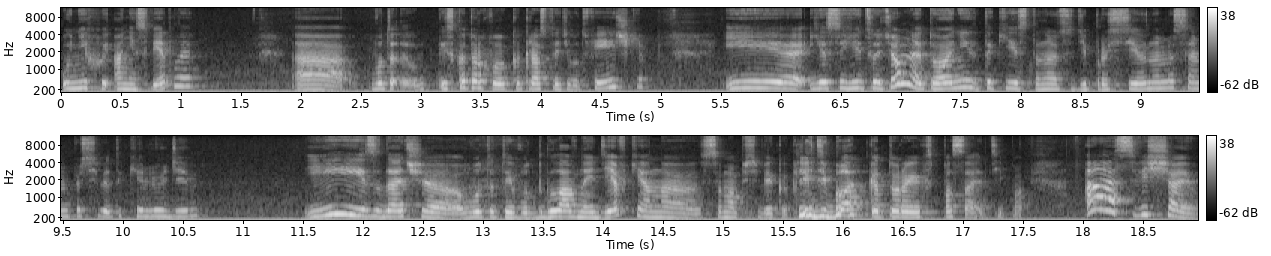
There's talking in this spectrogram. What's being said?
у них они светлые, а, вот э, из которых как раз вот эти вот феечки. И если яйцо темное, то они такие становятся депрессивными сами по себе такие люди. И задача вот этой вот главной девки, она сама по себе как леди Баг, которая их спасает, типа, а, освещаю.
